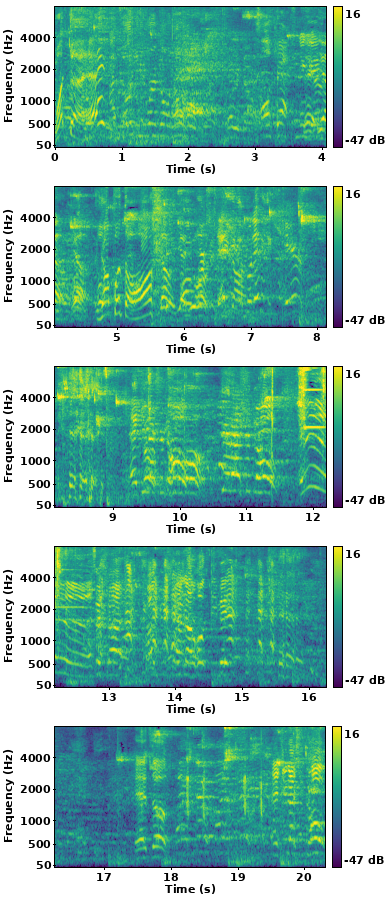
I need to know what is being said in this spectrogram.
What the heck? I told you you weren't going home. All caps, nigga. Yeah, yeah, yeah. Y'all put the hawk? No, yeah, you are. That nigga, bro, that nigga scared. Hey, get that shit to home. Get that shit to home. Good shot. Good job, Hulk, Steve. Heads up. Hey, get that shit to home.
